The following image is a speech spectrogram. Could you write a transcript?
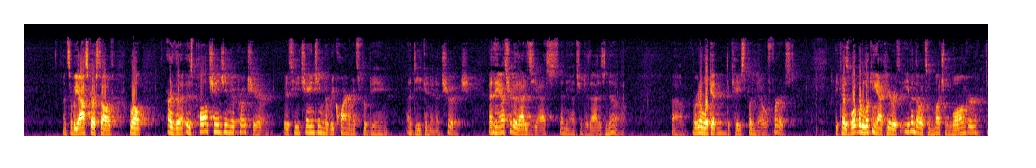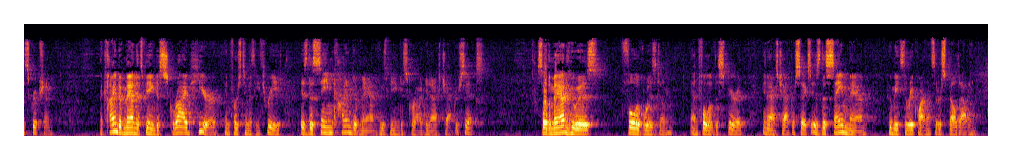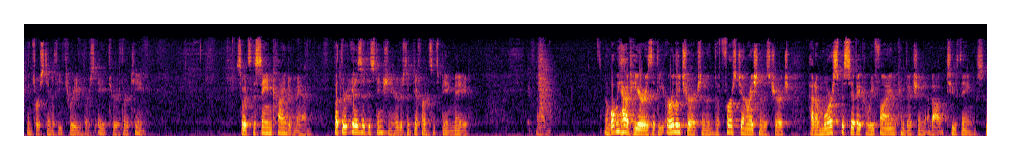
And so we ask ourselves, well, the, is Paul changing the approach here? Is he changing the requirements for being a deacon in a church? And the answer to that is yes, and the answer to that is no. Um, we're going to look at the case for no first. Because what we're looking at here is even though it's a much longer description, the kind of man that's being described here in 1 Timothy 3 is the same kind of man who's being described in Acts chapter 6. So the man who is full of wisdom, and full of the Spirit in Acts chapter 6 is the same man who meets the requirements that are spelled out in, in 1 Timothy 3, verse 8 through 13. So it's the same kind of man, but there is a distinction here. There's a difference that's being made. Um, and what we have here is that the early church, and the first generation of this church, had a more specific, refined conviction about two things.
